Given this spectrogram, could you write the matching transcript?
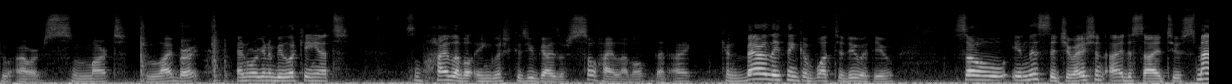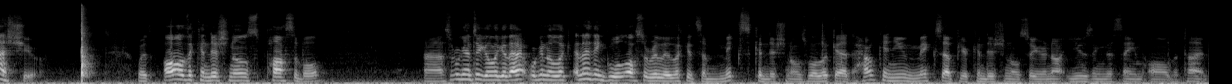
to our Smrt library and we're going to be looking at some high level English because you guys are so high level that I can barely think of what to do with you. So in this situation, I decide to smash you with all the conditionals possible. Uh, so we're going to take a look at that. We're going to look, and I think we'll also really look at some mixed conditionals. We'll look at how can you mix up your conditionals so you're not using the same all the time.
